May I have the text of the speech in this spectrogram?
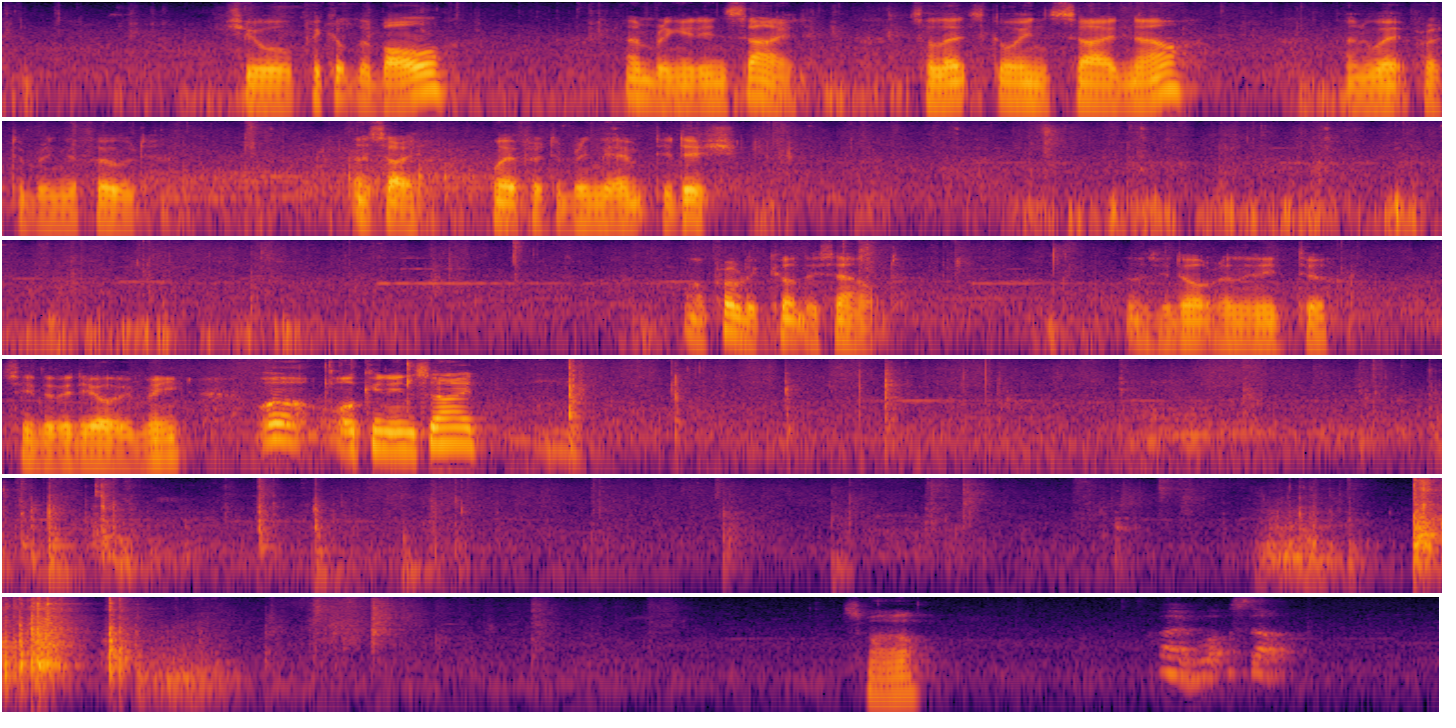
she will pick up the bowl and bring it inside. So let's go inside now and wait for her to bring the food. Uh, sorry, wait for it to bring the empty dish. I'll probably cut this out as you don't really need to see the video of me walking inside Smile. Oh, what's up?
